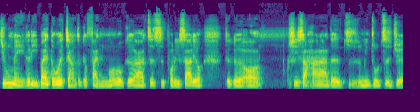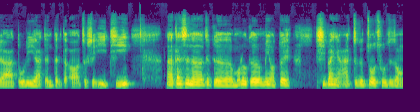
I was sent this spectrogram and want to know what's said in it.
几乎每个礼拜都会讲这个反摩洛哥啊，支持普利沙留这个哦，西撒哈拉的自民族自觉啊、独立啊等等的哦这些议题。那但是呢，这个摩洛哥没有对西班牙这个做出这种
